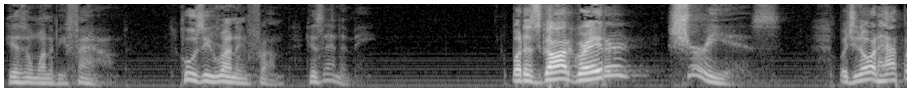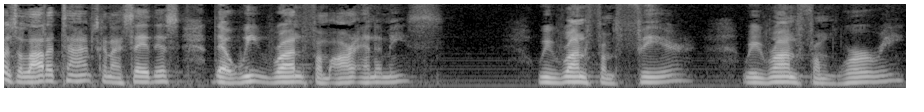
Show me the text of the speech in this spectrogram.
He doesn't want to be found. Who's he running from? His enemy. But is God greater? Sure, he is. But you know what happens a lot of times? Can I say this? That we run from our enemies. We run from fear. We run from worry.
